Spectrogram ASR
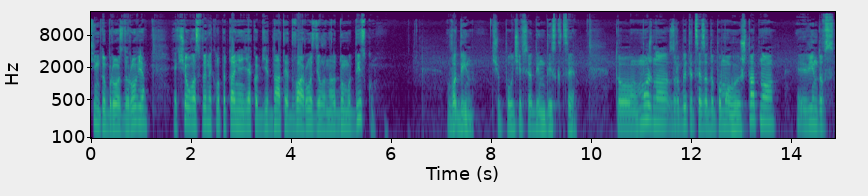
Всім доброго здоров'я. Якщо у вас виникло питання, як об'єднати два розділи на одному диску в один, щоб получився один диск C, то можна зробити це за допомогою штатного е, Windows.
